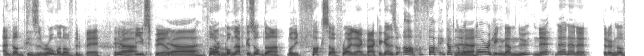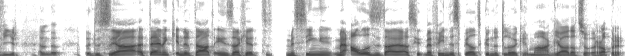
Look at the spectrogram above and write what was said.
En dan is Romanov erbij. Kunnen Ja. met vier spelen. Ja, Thor dan- komt even op dan, maar die fucks off right back again. Zo, oh, for fuck, ik dacht dat Ja. het Thor ging hem nu. Nee, nee, nee, nee. Terug naar vier. En, eh, Dus ja, uiteindelijk inderdaad, eens dat je het misschien met alles is dat, ja, als je het met vrienden speelt, kun je het leuker maken. ja, dat zo rapper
